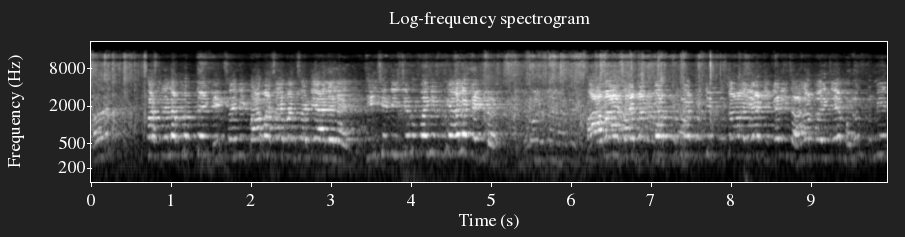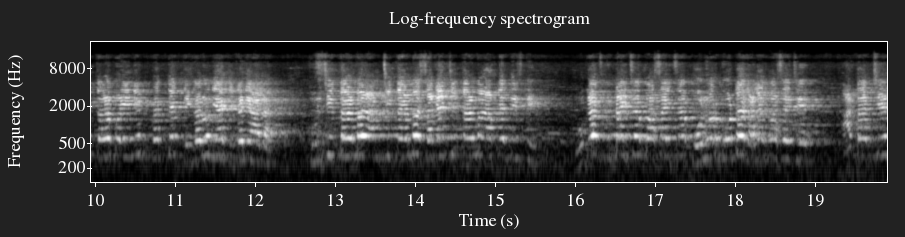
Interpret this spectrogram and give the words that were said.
काय? असलेला प्रत्येक भीम सैनिक बाबासाहेबांसाठी आलेला आहे तीनशे तीनशे रुपयांनी पुढे आलं का इथं बाबासाहेबांचा पूर्णकृती पुतळा या ठिकाणी झाला पाहिजे म्हणून तुम्ही तळमळीने प्रत्येक ठिकाणून या ठिकाणी आला तुमची तळमळ आमची तळमळ सगळ्यांची तळमळ आपल्याला दिसते उगाच उठायचं बसायचं फोनवर बोटं घालत बसायचे आता जे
